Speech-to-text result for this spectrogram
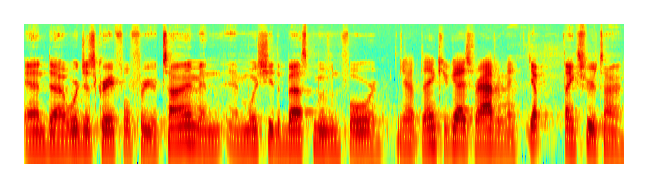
And uh, we're just grateful for your time and, and wish you the best moving forward. Yep. Thank you guys for having me. Yep. Thanks for your time.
